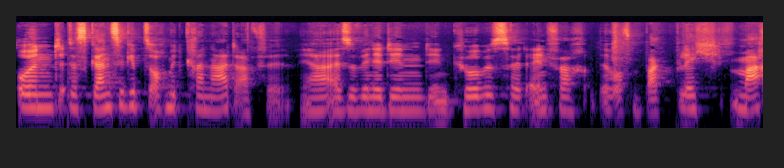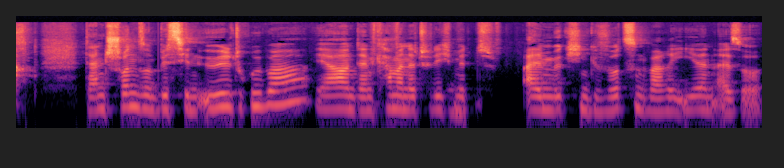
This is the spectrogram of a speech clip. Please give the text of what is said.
Und das Ganze gibt's auch mit Granatapfel. Ja, also wenn ihr den, den Kürbis halt einfach auf dem Backblech macht, dann schon so ein bisschen Öl drüber. Ja, und dann kann man natürlich mit allen möglichen Gewürzen variieren. Also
